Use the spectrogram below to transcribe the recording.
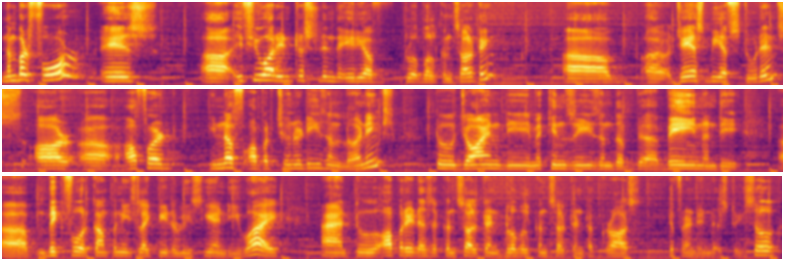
Number four is uh, if you are interested in the area of global consulting, uh, uh, JSBF students are uh, offered enough opportunities and learnings to join the McKinsey's and the Bain and the big four companies like PwC and EY and to operate as a consultant, global consultant across different industries. So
